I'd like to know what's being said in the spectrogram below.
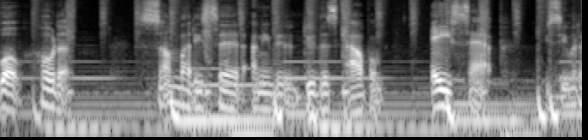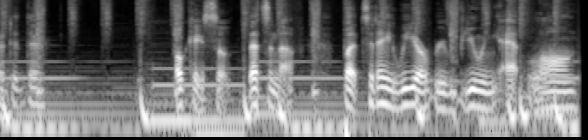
Whoa, hold up. Somebody said I needed to do this album ASAP. You see what I did there? Okay, so that's enough. But today we are reviewing At Long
